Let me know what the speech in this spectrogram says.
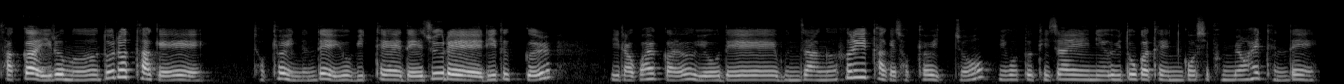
작가 이름은 또렷하게 적혀 있는데 이 밑에 네 줄의 리드글이라고 할까요? 이네 문장은 흐릿하게 적혀 있죠. 이것도 디자인이 의도가 된 것이 분명할 텐데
